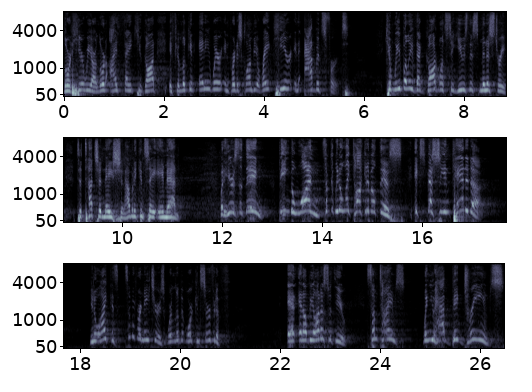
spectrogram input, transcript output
Lord, here we are. Lord, I thank you, God. If you're looking anywhere in British Columbia, right here in Abbotsford, can we believe that God wants to use this ministry to touch a nation? How many can say amen? But here's the thing being the one, something we don't like talking about this, especially in Canada. You know why? Because some of our natures, we're a little bit more conservative. And, and I'll be honest with you, sometimes when you have big dreams,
